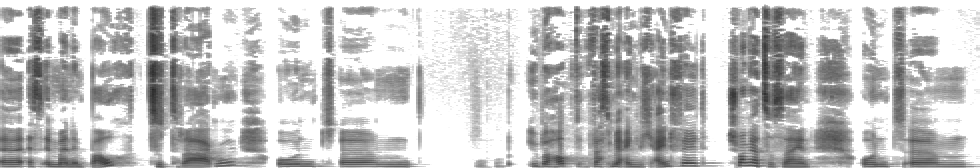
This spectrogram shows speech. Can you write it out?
äh, es in meinem Bauch zu tragen und ähm, überhaupt, was mir eigentlich einfällt, schwanger zu sein und ähm,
